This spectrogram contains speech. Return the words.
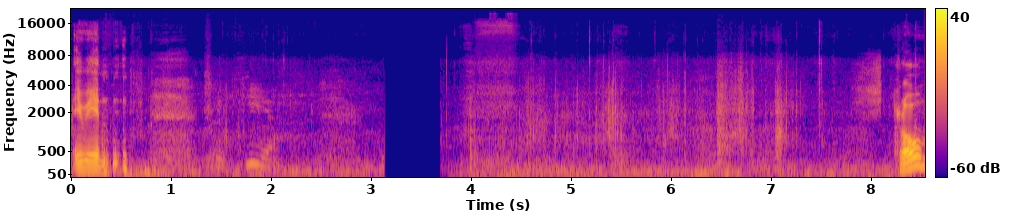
ไอเวนขี้อะโครม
